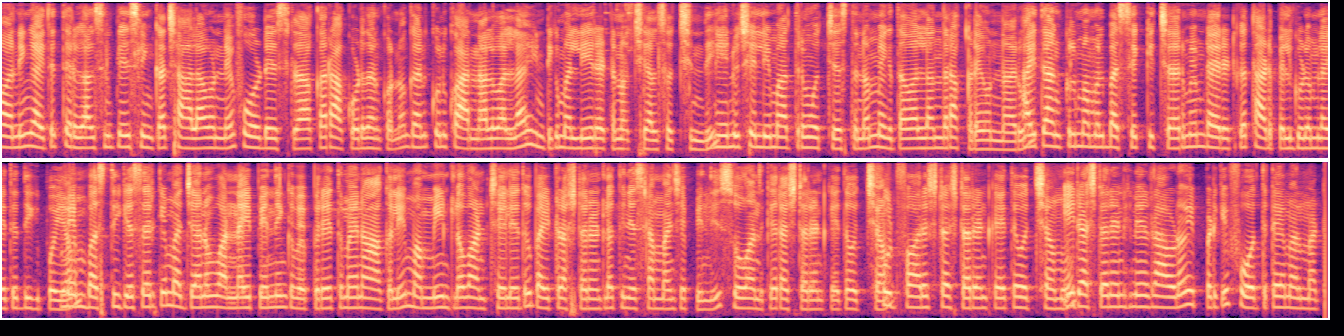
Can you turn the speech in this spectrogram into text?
మార్నింగ్ అయితే తిరగాల్సిన ప్లేస్లు ఇంకా చాలా ఉన్నాయి. ఫోర్ డేస్ దాకా రాకూడదు అనుకున్నాం. కానీ కొన్ని కారణాల వల్ల ఇంటికి మళ్ళీ రిటర్న్ వచ్చేయాల్సి వచ్చింది. నేను చెల్లి మాత్రం వచ్చేస్తున్నాం. మిగతా వాళ్ళందరూ అక్కడే ఉన్నారు. అయితే అంకుల్ మమ్మల్ని బస్ ఎక్కిచ్చారు. మేము డైరెక్ట్గా తాడిపల్లిగూడెంలో అయితే దిగిపోయాం. మేము బస్ దిగేసరికి మధ్యాహ్నం వన్ అయిపోయింది. ఇంకా విపరీతమైన ఆకలి. మమ్మీ ఇంట్లో వంట చేయలేదు. బయట రెస్టారెంట్లో తినేసి రమ్మని చెప్పింది. సో అందుకే రెస్టారెంట్కి అయితే వచ్చాం. ఫుడ్ ఫారెస్ట్ రెస్టారెంట్కి అయితే వచ్చాము. ఈ రెస్టారెంట్కి నేను రావడం ఇప్పటికి ఫోర్త్ టైం అన్నమాట.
